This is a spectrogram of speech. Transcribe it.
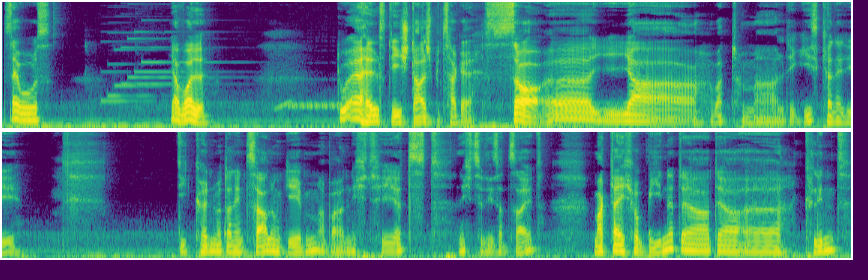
Servus. Jawohl. Du erhältst die Stahlspitzhacke. So, äh, ja. Warte mal, die Gießkanne, die... Die können wir dann in Zahlung geben, aber nicht jetzt. Nicht zu dieser Zeit. Mag da ich Rubine, der, der, äh, Clint?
